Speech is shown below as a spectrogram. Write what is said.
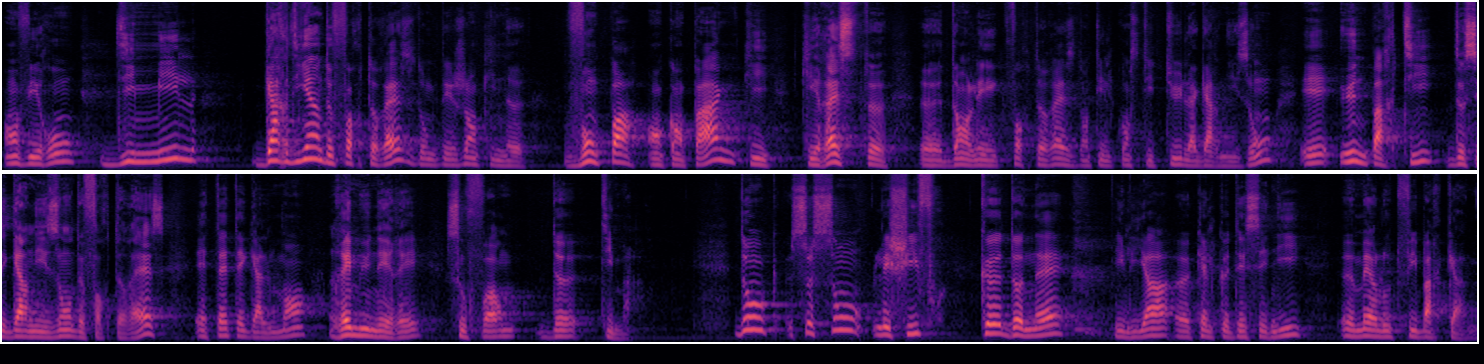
environ 10 000 gardiens de forteresse, donc des gens qui ne vont pas en campagne, qui, qui restent euh, dans les forteresses dont ils constituent la garnison, et une partie de ces garnisons de forteresses était également rémunérée sous forme de timar. Donc, ce sont les chiffres que donnait il y a euh, quelques décennies euh, Mère Lutfi Barkhane.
